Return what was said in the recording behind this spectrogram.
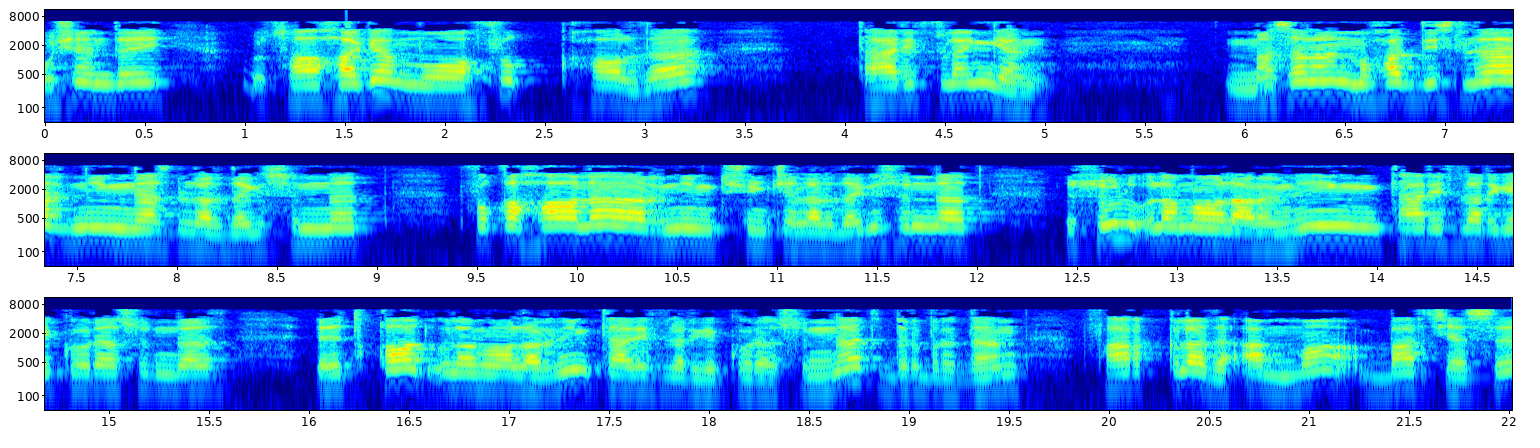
o'shanday sohaga muvofiq holda ta'riflangan. Masalan muhaddislarning nazdlaridagi sunnat fuqaholarning tushunchalaridagi sunnat usul ulamolarining ta'riflariga ko'ra sunnat e'tiqod ulamolarining ta'riflariga ko'ra sunnat bir biridan farq qiladi ammo barchasi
